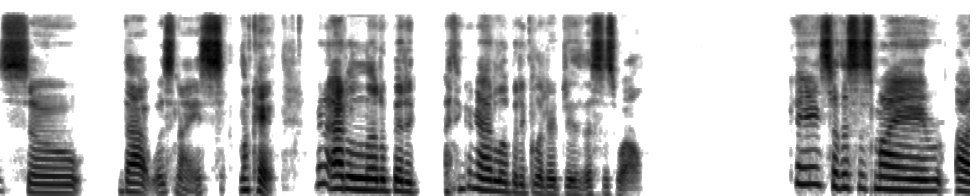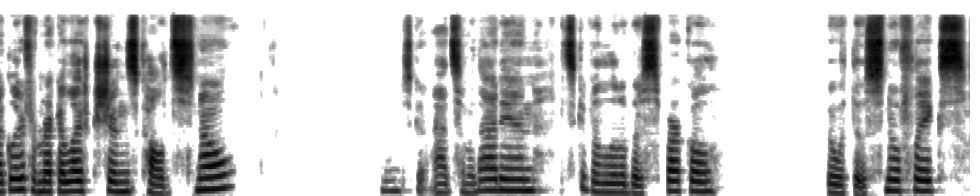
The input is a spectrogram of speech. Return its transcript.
So that was nice. Okay, I'm going to add a little bit of I think I'm going to add a little bit of glitter to this as well. Okay, so this is my uh, glitter from Recollections called Snow. I'm just going to add some of that in. Let's give it a little bit of sparkle. Go with those snowflakes.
